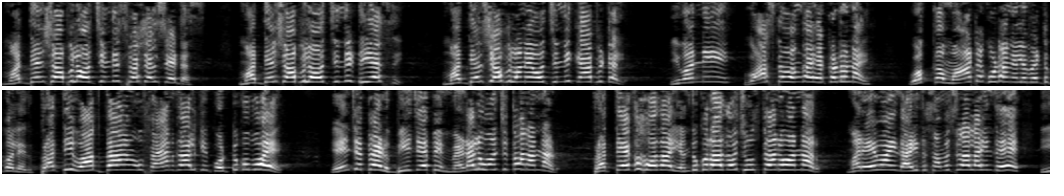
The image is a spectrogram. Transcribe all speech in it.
మద్యం షాపులో వచ్చింది స్పెషల్ స్టేటస్. మద్యం షాపులో వచ్చింది డిఎస్సి. మద్యం షాపులోనే వచ్చింది క్యాపిటల్. ఇవన్నీ వాస్తవంగా ఎక్కడున్నాయి? ఒక్క మాట కూడా నిలబెట్టుకోలేదు. ప్రతి వాగ్దానం ఫ్యాన్ గాల్కి కొట్టుకుపోయే. ఏం చెప్పాడు? బీజేపీ మెడలు వంచుతానన్నాడు. ప్రత్యేక హోదా ఎందుకు రాదో చూస్తాను అన్నారు. మరేమైంది? ఐదు సంవత్సరాలు అయిందే ఈ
